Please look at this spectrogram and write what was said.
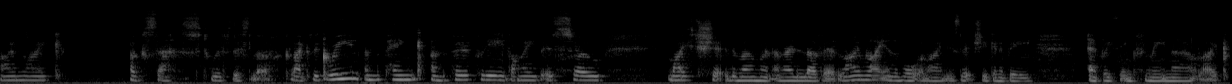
I'm like obsessed with this look. Like the green and the pink and the purpley vibe is so my shit at the moment and I love it. Limelight in the waterline is literally going to be everything for me now. Like,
